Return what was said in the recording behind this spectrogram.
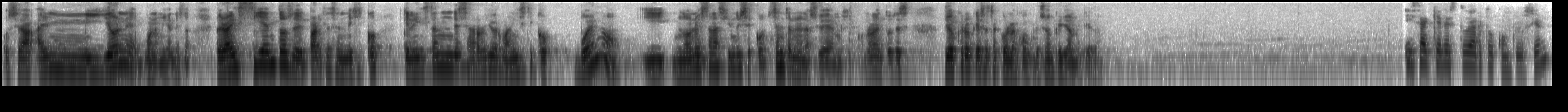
O sea, hay millones, bueno, millones no, pero hay cientos de partes en México que necesitan un desarrollo urbanístico bueno y no lo están haciendo y se concentran en la Ciudad de México, ¿no? Entonces, yo creo que esa es con la conclusión que yo me quedo. Isa, ¿quieres tú dar tu conclusión?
